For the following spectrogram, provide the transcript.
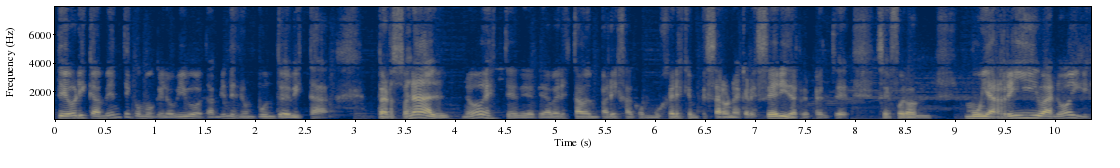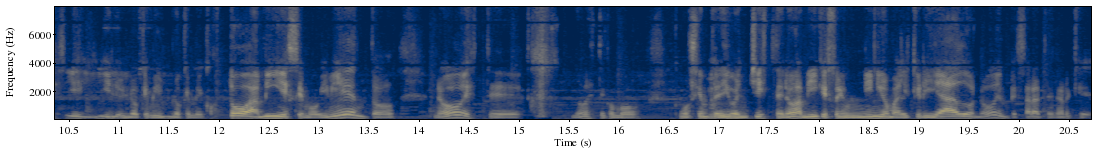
teóricamente como que lo vivo también desde un punto de vista personal, ¿no? Este, de, de haber estado en pareja con mujeres que empezaron a crecer y de repente se fueron muy arriba, ¿no? Y, y- y lo, que me, lo que me costó a mí ese movimiento, ¿no? Este, ¿no? Este como, como siempre digo en chiste, ¿no? A mí que soy un niño malcriado, ¿no? Empezar a tener que,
